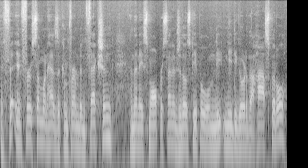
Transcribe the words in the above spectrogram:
If, if, first someone has a confirmed infection, and then a small percentage of those people will need, need to go to the hospital,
